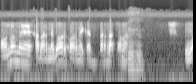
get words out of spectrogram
خانم خبرنگار کار می‌کرد در رسانه. و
